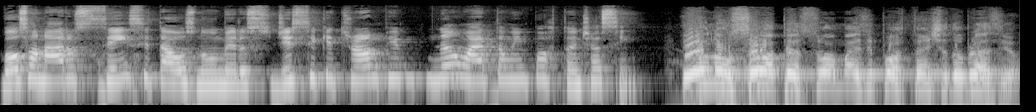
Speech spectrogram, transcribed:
Bolsonaro, sem citar os números, disse que Trump não é tão importante assim. Eu não sou a pessoa mais importante do Brasil.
